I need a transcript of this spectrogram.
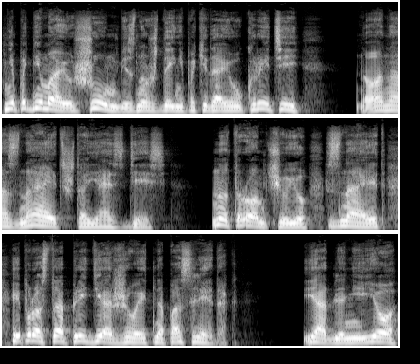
не поднимаю шум, без нужды не покидаю укрытий, но она знает, что я здесь. Нутром чую, знает и просто придерживает напоследок. Я для нее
